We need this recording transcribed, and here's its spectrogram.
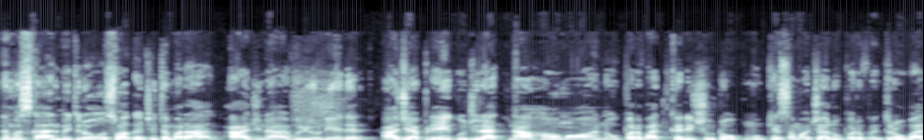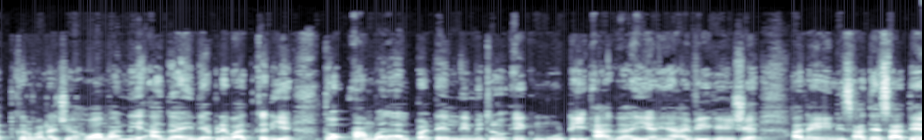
નમસ્કાર મિત્રો, સ્વાગત છે તમારા આજના વિડીયોની અંદર. આજે આપણે ગુજરાતના હવામાન ઉપર વાત કરીશું. ટોપ મુખ્ય સમાચાર ઉપર મિત્રો વાત કરવાના છે. હવામાનની આગાહીની આપણે વાત કરીએ, તો આંબાલાલ પટેલની મિત્રો એક મોટી આગાહી અહીંયા આવી ગઈ છે અને એની સાથે સાથે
